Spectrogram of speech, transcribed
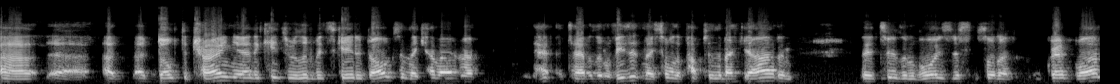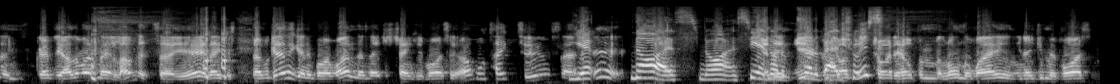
Uh, uh, a, a dog to train. You know, the kids were a little bit scared of dogs, and they come over ha- to have a little visit, and they saw the pups in the backyard, and their two little boys just sort of grabbed one and grabbed the other one, and they loved it. So yeah, they just they were only going to buy one, then they just changed their mind, and said, "Oh, we'll take two. So Yep. yeah, Nice, nice. Yeah, And not then, a yeah, not a bad choice. Just try to help them along the way, and you know, give them advice, and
